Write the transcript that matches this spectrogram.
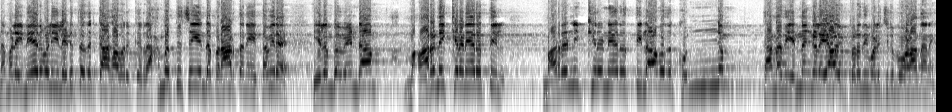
நம்மளை நேர்வழியில் எடுத்ததற்காக அவருக்கு ரஹமத்து செய் என்ற பிரார்த்தனையை தவிர எழும்ப வேண்டாம். மரணிக்கிற நேரத்தில் மரணிக்கிற நேரத்திலாவது கொஞ்சம் தனது எண்ணங்களையாவது பிரதிபலிச்சுட்டு போகலாம் தானே.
